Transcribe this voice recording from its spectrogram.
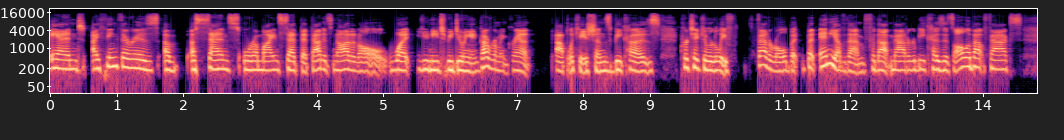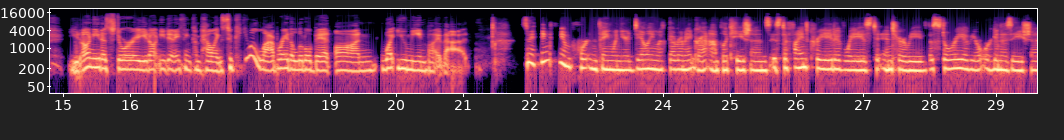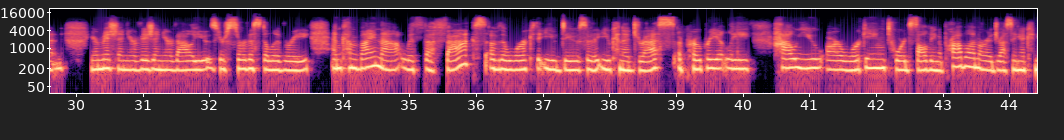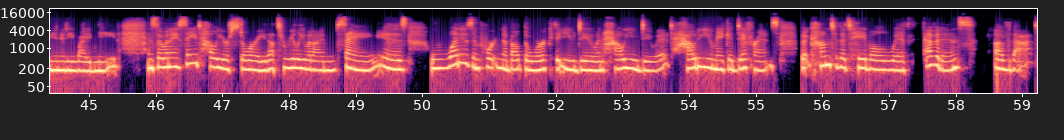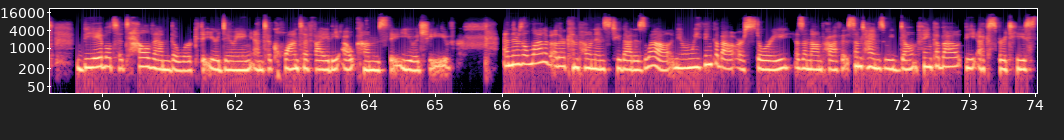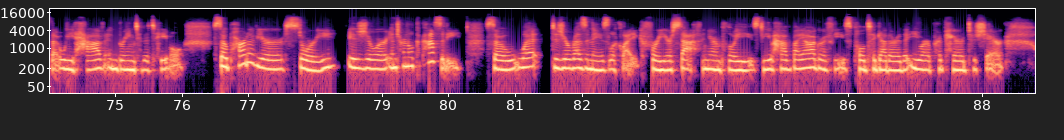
And I think there is a, a sense or a mindset that that is not at all what you need to be doing in government grant applications because particularly federal but but any of them for that matter because it's all about facts. You don't need a story. You don't need anything compelling. So can you elaborate a little bit on what you mean by that so I think the important thing when you're dealing with government grant applications is to find creative ways to interweave the story of your organization, your mission, your vision, your values, your service delivery, and combine that with the facts of the work that you do so that you can address appropriately how you are working towards solving a problem or addressing a community wide need. And so when I say tell your story, that's really what I'm saying is what is important about the work that you do and how you do it? How do you make a difference? But come to the table with evidence of that. Be able to tell them the work that you're doing and to quantify the outcomes that you achieve. And there's a lot of other components to that as well. I mean, when we think about our story as a nonprofit, sometimes we don't think about the expertise that we have and bring to the table. So, part of your story is your internal capacity. So, what does your resumes look like for your staff and your employees? Do you have biographies pulled together that you are prepared to share?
